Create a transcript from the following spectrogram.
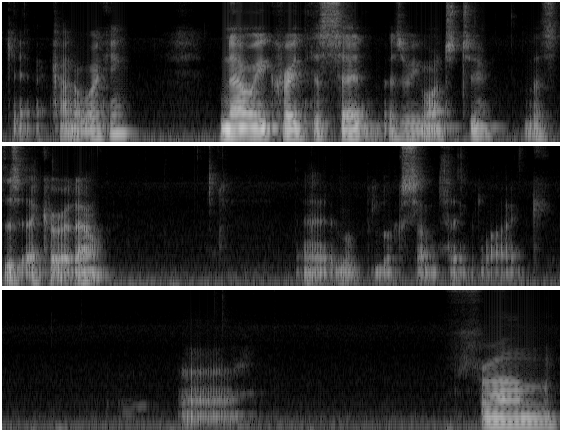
Okay, kind of working. Now we create the sed as we wanted to. Let's just echo it out it would look something like uh, from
